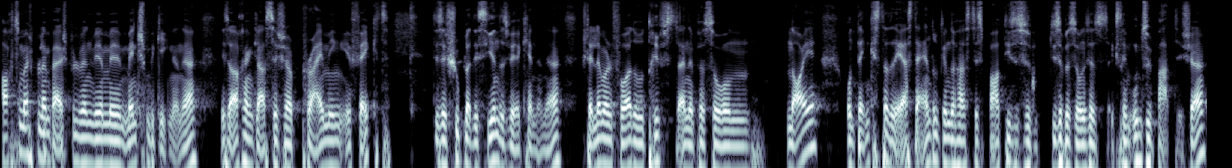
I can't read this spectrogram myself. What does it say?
Auch zum Beispiel ein Beispiel, wenn wir mit Menschen begegnen, ja, ist auch ein klassischer Priming-Effekt dieses Schubladisieren, das wir erkennen. Ja. Stell dir mal vor, du triffst eine Person neu und denkst da, der erste Eindruck, den du hast, ist, baut diese, diese Person ist jetzt extrem unsympathisch. Ja?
